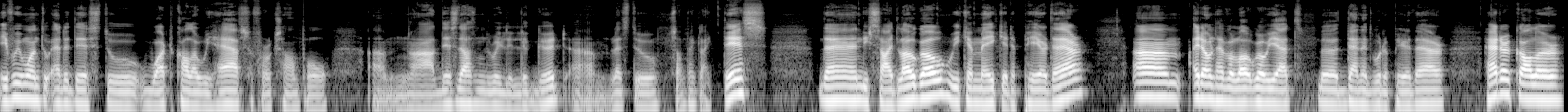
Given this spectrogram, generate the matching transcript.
If we want to edit this to what color we have, so for example, um, nah, this doesn't really look good. Um, let's do something like this. Then the side logo, we can make it appear there. Um, I don't have a logo yet, but then it would appear there. Header color,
